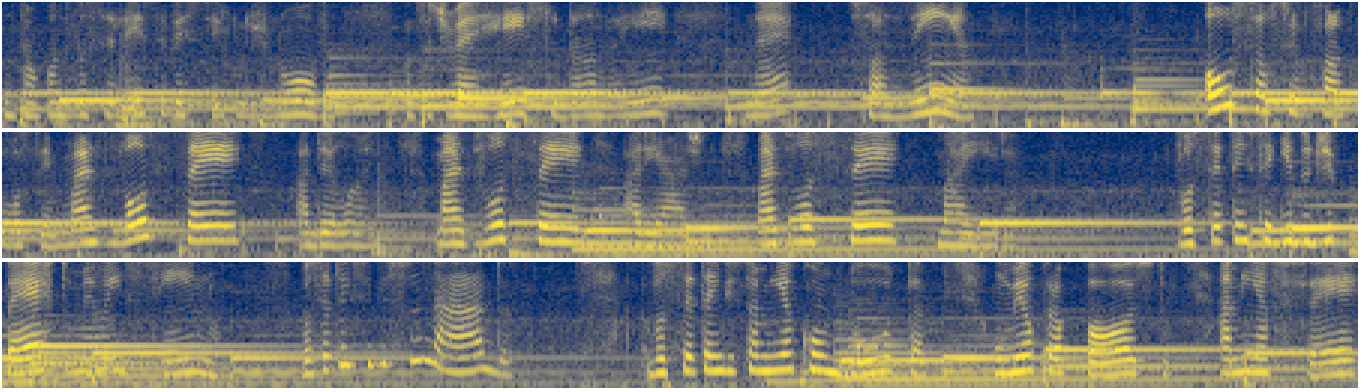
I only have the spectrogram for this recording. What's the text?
Então, quando você lê esse versículo de novo, quando você estiver reestudando aí, né, sozinha, ouça o Senhor falando com você, mas você, Adelane, mas você, Ariadne, mas você, Maíra, você tem seguido de perto o meu ensino, você tem sido ensinado. Você tem visto a minha conduta, o meu propósito, a minha fé,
